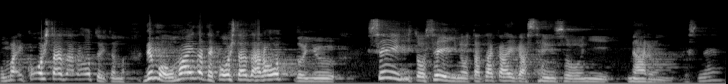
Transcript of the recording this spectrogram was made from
お前こうしただろうと言ったの。でもお前だってこうしただろうという正義と正義の戦いが戦争になるんですね。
